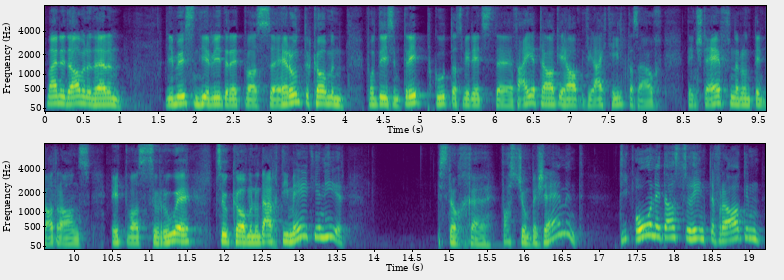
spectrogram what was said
meine Damen und Herren, wir müssen hier wieder etwas äh, herunterkommen von diesem Trip. Gut, dass wir jetzt äh, Feiertage haben. Vielleicht hilft das auch den Stäfner und den Badrans etwas zur Ruhe zu kommen. Und auch die Medien hier ist doch äh, fast schon beschämend, die ohne das zu hinterfragen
